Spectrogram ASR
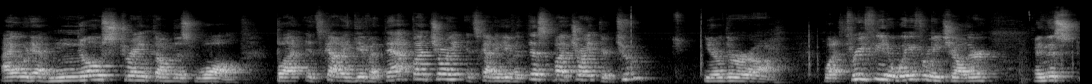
I would have no strength on this wall. But it's got to give it that butt joint, it's got to give it this butt joint. They're two you know, they're, uh, what, three feet away from each other, and this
